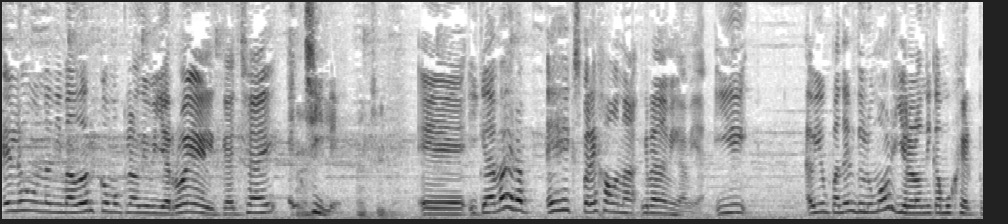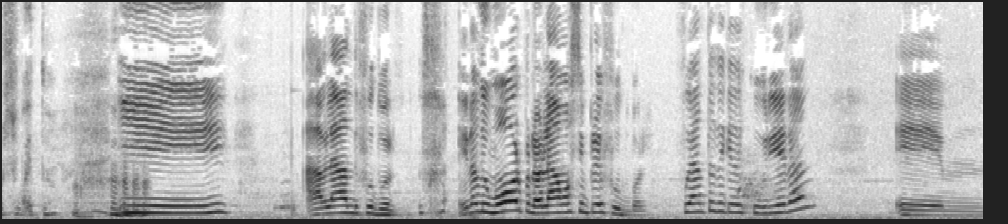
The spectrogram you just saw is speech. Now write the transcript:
él? Es un animador como Claudio Villarroel, ¿cachai? En Chile. En Chile. Eh, y que además era, es expareja de una gran amiga mía. Y había un panel del humor y yo era la única mujer, por supuesto. Y hablaban de fútbol. Era de humor, pero hablábamos siempre de fútbol. Fue antes de que descubrieran eh,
